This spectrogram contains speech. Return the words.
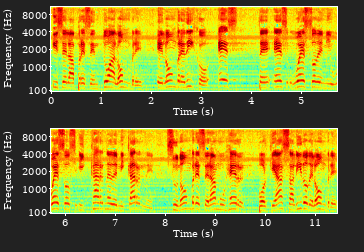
y se la presentó al hombre. El hombre dijo, este es hueso de mis huesos y carne de mi carne. Su nombre será mujer porque ha salido del hombre.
